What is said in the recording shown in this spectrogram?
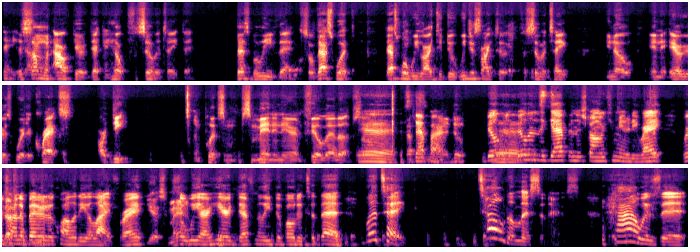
There you There's go. someone out there that can help facilitate that. Let's believe that. So that's what that's what we like to do. We just like to facilitate, you know, in the areas where the cracks are deep and put some some men in there and fill that up. So Yes. that's That what part. gonna do. building Yes. building the gap in a stronger community, right? We're That's trying to better the quality of life, right? Yes, man. So we are here definitely devoted to that. But Tay, tell the listeners how is it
